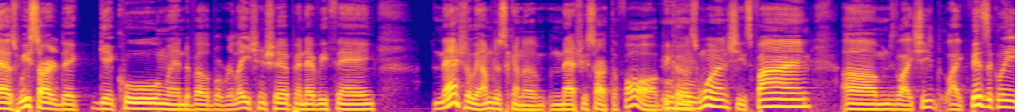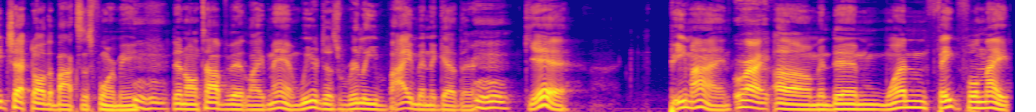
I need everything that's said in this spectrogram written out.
as we started to get cool and develop a relationship and everything, naturally I'm just gonna naturally start to fall because one, she's fine. Um, like she like physically checked all the boxes for me. Then on top of it, like man, we're just really vibing together. Yeah, be mine. Right. Um, and then one fateful night,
